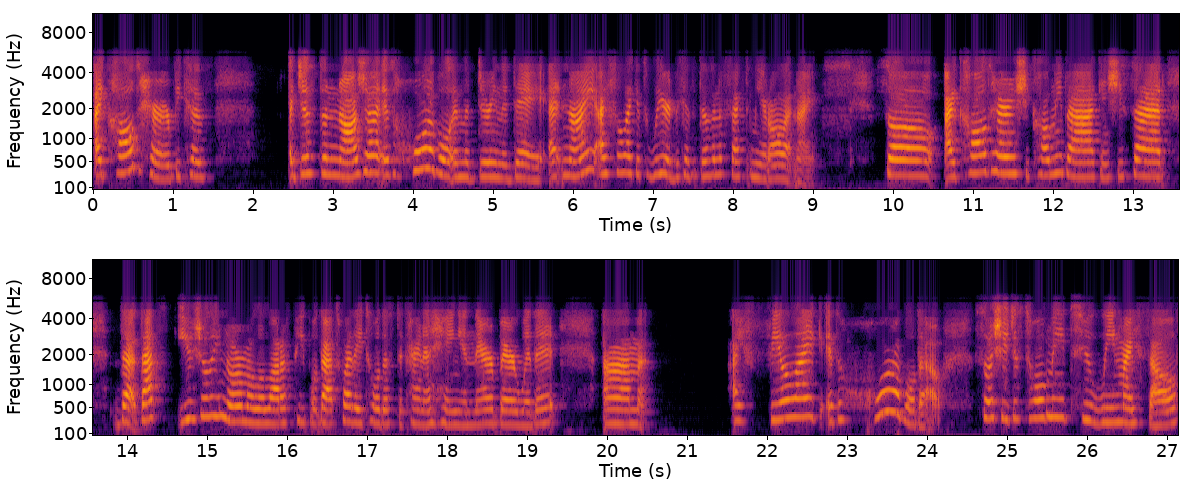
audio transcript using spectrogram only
I called her because I just the nausea is horrible in the during the day. At night, I feel like it's weird because it doesn't affect me at all at night. So I called her and she called me back and she said that that's usually normal. A lot of people, that's why they told us to kind of hang in there, bear with it. Um, I feel like it's horrible though. So she just told me to wean myself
